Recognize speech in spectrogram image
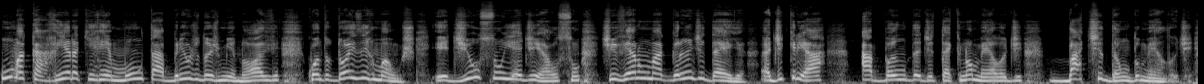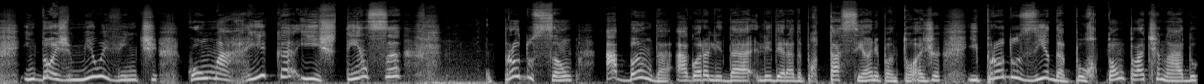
Uma carreira que remonta a abril de 2009, quando dois irmãos, Edilson e Edielson, tiveram uma grande ideia ideia, a de criar a banda de Tecnomelody Batidão do Melody. Em 2020, com uma rica e extensa produção, a banda, agora liderada por Tassiane Pantoja e produzida por Tom Platinado,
